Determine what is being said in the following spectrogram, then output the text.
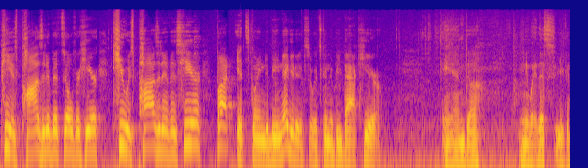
P is positive, it's over here. Q is positive is here but it's going to be negative, so it's going to be back here. And uh, anyway, this you can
